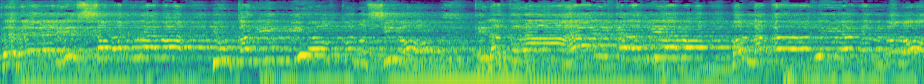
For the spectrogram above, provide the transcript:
veréis a la prueba y un cariño conocido que la trae el que la lleva por la calle del dolor.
